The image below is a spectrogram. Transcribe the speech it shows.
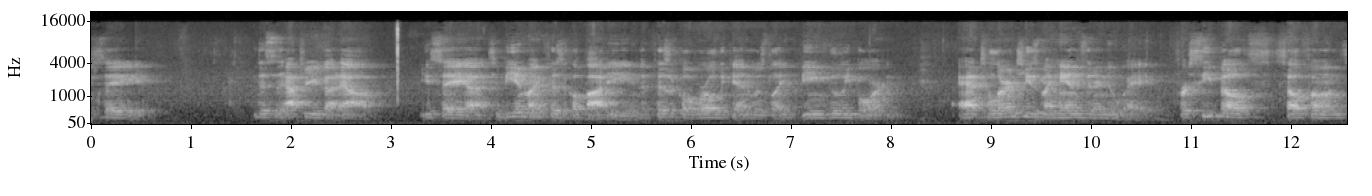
you say, this is after you got out, you say, uh, to be in my physical body in the physical world again was like being newly born. I had to learn to use my hands in a new way. For seatbelts, cell phones,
